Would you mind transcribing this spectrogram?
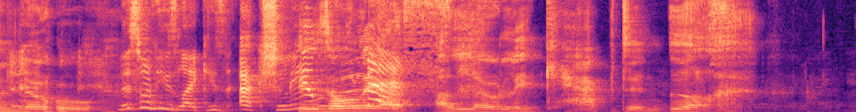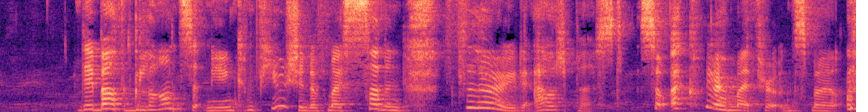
no, this one, he's like, he's actually he's a only a, a lowly captain. Ugh. They both glance at me in confusion of my sudden, flurried outburst. So I clear my throat and smile.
